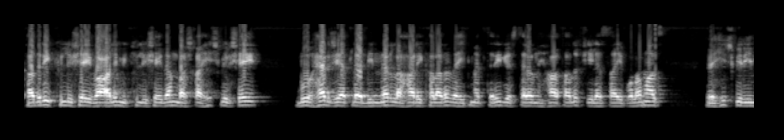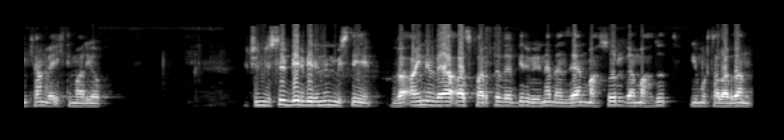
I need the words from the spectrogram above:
kadri külli şey ve alimi külli şeyden başka hiçbir şey bu her cihetle binlerle harikaları ve hikmetleri gösteren ihatalı fiile sahip olamaz ve hiçbir imkan ve ihtimal yok. Üçüncüsü birbirinin misli ve aynı veya az farklı ve birbirine benzeyen mahsur ve mahdut yumurtalardan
